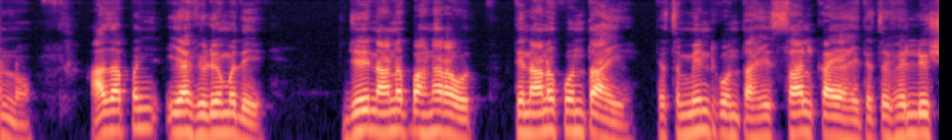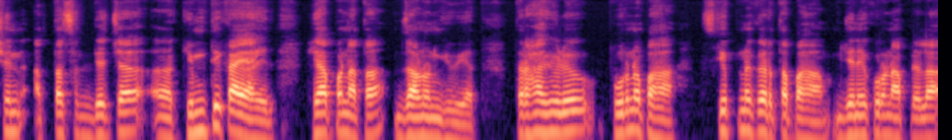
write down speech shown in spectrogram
मित्रांनो आज आपण या व्हिडिओमध्ये जे नाणं पाहणार आहोत ते नाणं कोणतं आहे? त्याचं मिंट कोणतं आहे? साल काय आहे? त्याचं व्हॅल्युएशन आत्ता सध्याच्या किमती काय आहेत? हे आपण आता जाणून घेऊयात. तर हा व्हिडिओ पूर्ण पहा स्किप न करता पहा जेणेकरून आपल्याला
